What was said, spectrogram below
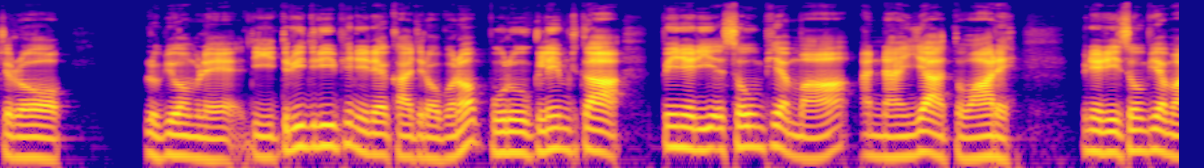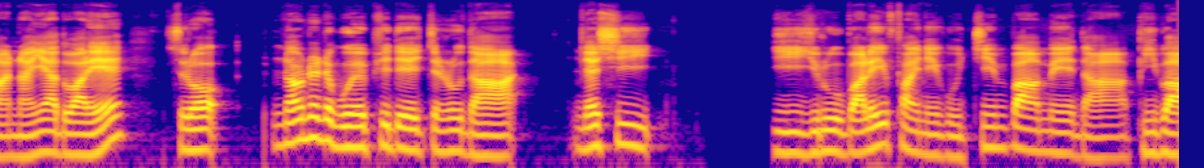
ကျတော့ဘယ်လိုပြောမလဲဒီ3-3ဖြစ်နေတဲ့အခါကျတော့ဗောနော်ဘရိုဂလင်းကပင်နယ်ဒီအဆုံးဖြတ်မှာအနိုင်ရသွားတယ်ပင်နယ်ဒီအဆုံးဖြတ်မှာအနိုင်ရသွားတယ်ဆိုတော့နောက်တစ်ပွဲဖြစ်တဲ့ကျွန်တော်တို့ဒါလက်ရှိဒီယူရိုပါလိဖိုင်နယ်ကိုကျင်းပမဲ့ဒါဘီဘာ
